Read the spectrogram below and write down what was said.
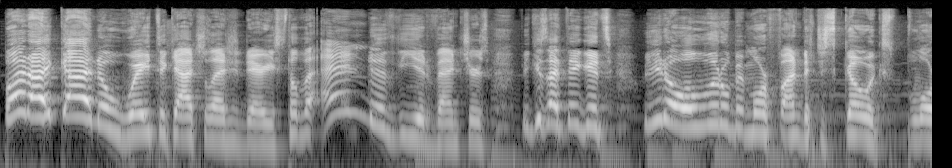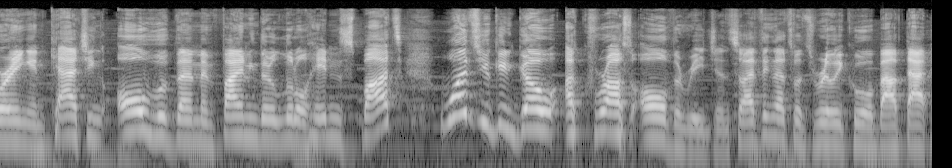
but I kind of wait to catch legendaries till the end of the adventures because I think it's, you know, a little bit more fun to just go exploring and catching all of them and finding their little hidden spots once you can go across all the regions. So I think that's what's really cool about that.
